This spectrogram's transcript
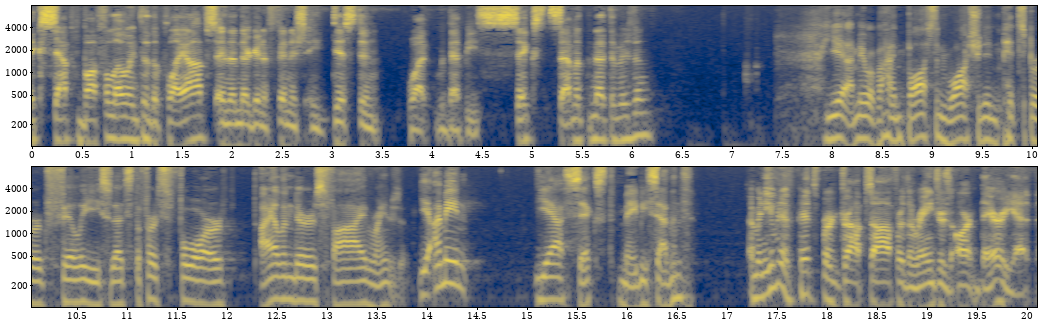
accept Buffalo into the playoffs, and then they're going to finish a distant what would that be sixth, seventh in that division? Yeah, I mean we're behind Boston, Washington, Pittsburgh, Philly. So that's the first four. Islanders five, Rangers. Yeah, I mean, yeah, sixth, maybe seventh. I mean, even if Pittsburgh drops off or the Rangers aren't there yet,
